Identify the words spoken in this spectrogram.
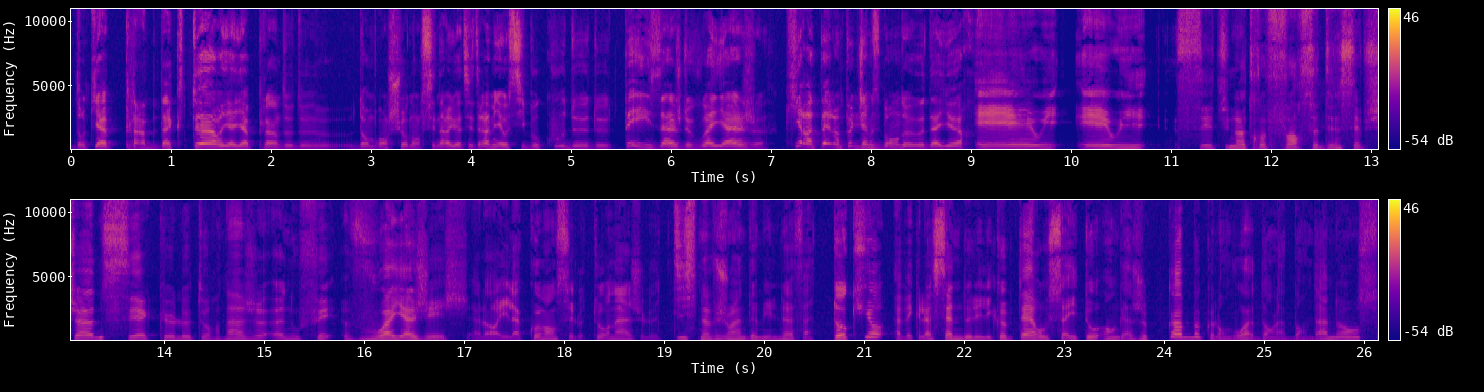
Donc il y a plein d'acteurs, il y a, plein de, de- d'embranchure dans le scénario, etc. Mais il y a aussi beaucoup de, paysages, de voyages, qui rappellent un peu James Bond euh, d'ailleurs. Et oui, et oui, c'est une autre force d'Inception, c'est que le tournage euh, nous fait voyager. Alors, il a commencé le tournage le 19 juin 2009 à Tokyo avec la scène de l'hélicoptère où Saito engage Cobb, que l'on voit dans la bande-annonce.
